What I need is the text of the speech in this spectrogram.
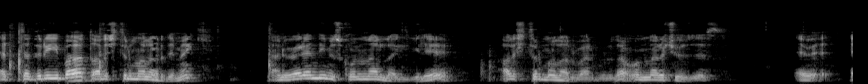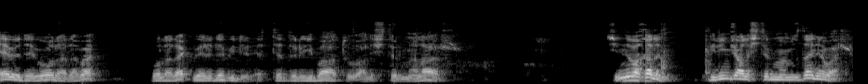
Et-tedribat alıştırmalar demek. Yani öğrendiğimiz konularla ilgili alıştırmalar var burada. Onları çözeceğiz. Ev, ev ödevi olarak, olarak verilebilir. Et-tedribatu alıştırmalar. Şimdi bakalım. Birinci alıştırmamızda ne var?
